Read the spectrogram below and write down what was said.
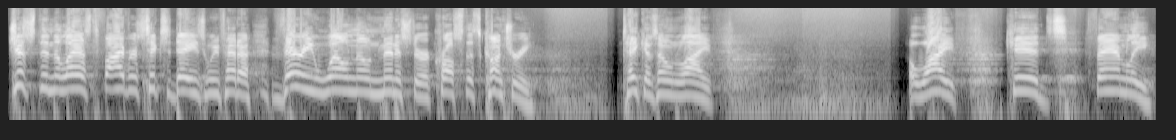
Just in the last five or six days, we've had a very well known minister across this country take his own life. A wife, kids, family,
